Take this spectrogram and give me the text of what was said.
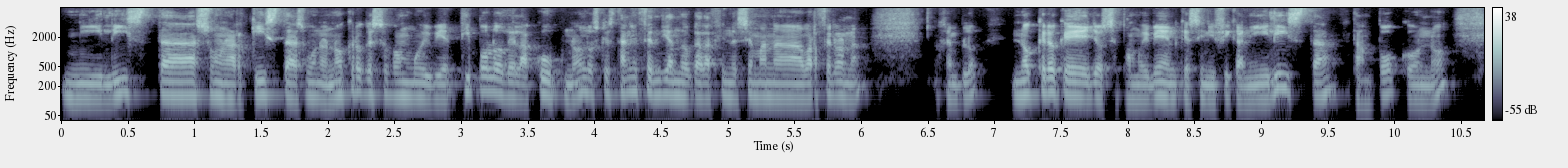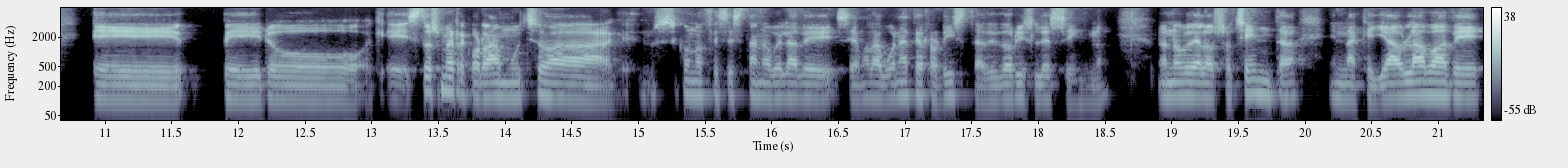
nihilistas o anarquistas, bueno, no creo que sepan muy bien, tipo lo de la CUP, ¿no? Los que están incendiando cada fin de semana Barcelona, por ejemplo, no creo que ellos sepan muy bien qué significa nihilista, tampoco, ¿no? Eh, pero esto me recordaba mucho a, no sé si conoces esta novela de, se llama La buena terrorista, de Doris Lessing, ¿no? Una novela de los 80 en la que ya hablaba de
